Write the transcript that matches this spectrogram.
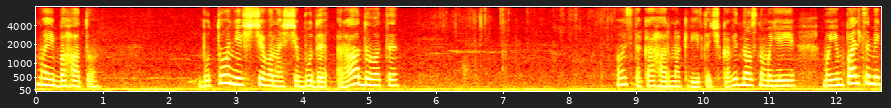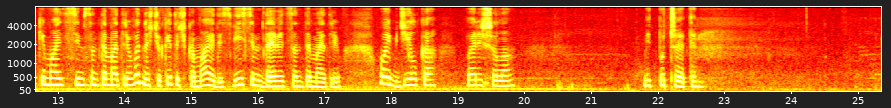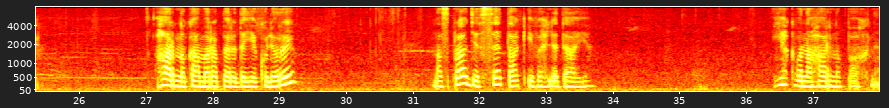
Має багато бутонів ще, вона ще буде радувати. Ось така гарна квіточка. Відносно моєї, моїм пальцем, які мають 7 см, видно, що квіточка має десь 8-9 см. Ой, бджілка вирішила відпочити. Гарно камера передає кольори. Насправді все так і виглядає. Як вона гарно пахне.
